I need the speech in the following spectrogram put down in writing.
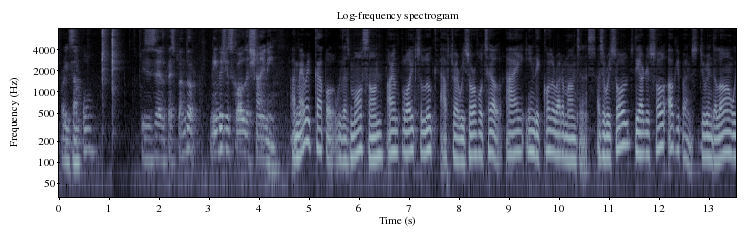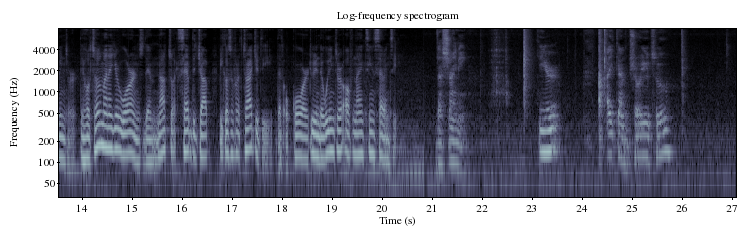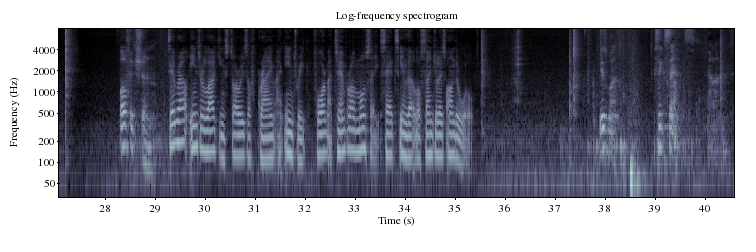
for example, this is El Resplandor. In English, it's called The Shining. A married couple with a small son are employed to look after a resort hotel high in the Colorado mountains. As a result, they are the sole occupants during the long winter. The hotel manager warns them not to accept the job because of a tragedy that occurred during the winter of 1970. The Shining. Here, I can show you too Pulp Fiction. Several interlocking stories of crime and intrigue form a temporal mosaic set in the Los Angeles underworld. This one, Sixth Sense.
